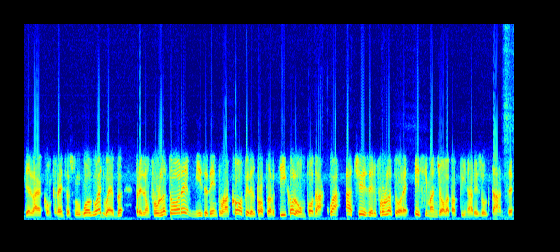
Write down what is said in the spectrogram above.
della conferenza sul World Wide Web prese un frullatore, mise dentro una copia del proprio articolo, un po' d'acqua, accese il frullatore e si mangiò la pappina risultante.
